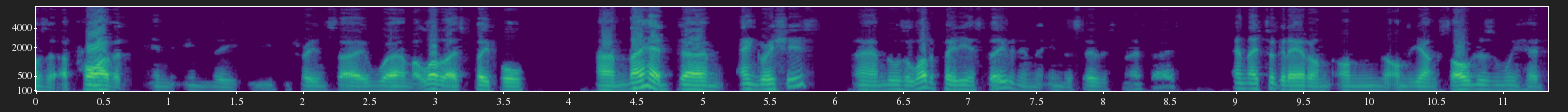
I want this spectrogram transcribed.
was a, private in in the infantry, and so um, a lot of those people um, they had um, anger issues. Um, there was a lot of PTSD in the in the service in those days, and they took it out on, on, on the young soldiers, and we had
